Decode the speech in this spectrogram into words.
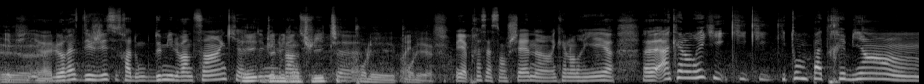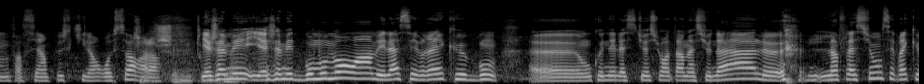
Et puis le reste des G, ce sera donc 2025, et 2028, 2028 pour les, pour les F. Et après, ça s'enchaîne, un calendrier, un calendrier qui, qui, qui, qui, tombe pas très bien. Enfin, c'est un peu ce qu'il en ressort. Alors, il n'y a jamais, il y a jamais de bons moments, hein, mais là c'est vrai que bon, euh, on connaît la situation internationale, euh, l'inflation, c'est vrai que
